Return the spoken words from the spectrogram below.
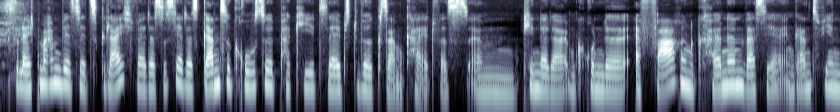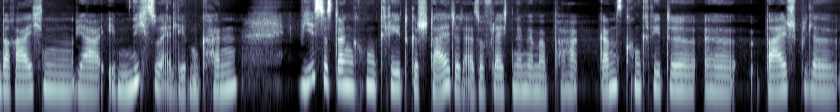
Vielleicht machen wir es jetzt gleich, weil das ist ja das ganze große Paket Selbstwirksamkeit, was ähm, Kinder da im Grunde erfahren können, was sie ja in ganz vielen Bereichen ja eben nicht so erleben können. Wie ist es dann konkret gestaltet? Also vielleicht nennen wir mal ein paar ganz konkrete äh, Beispiele,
